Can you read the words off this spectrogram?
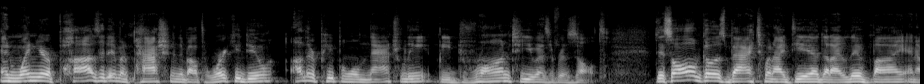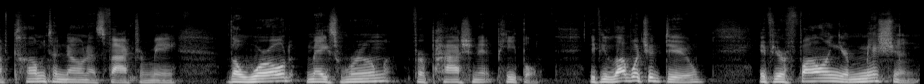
And when you're positive and passionate about the work you do, other people will naturally be drawn to you as a result. This all goes back to an idea that I live by and have come to know as Factor Me. The world makes room for passionate people. If you love what you do, if you're following your mission,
